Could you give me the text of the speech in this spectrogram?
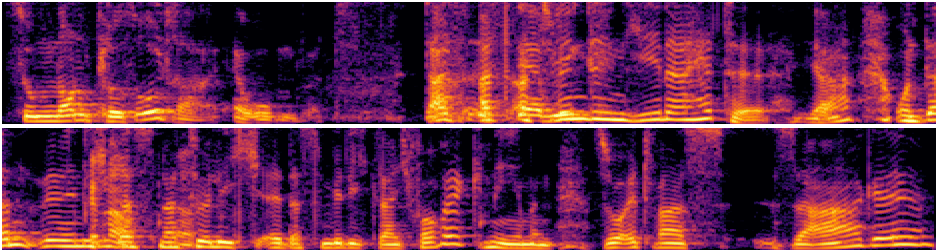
zum Nonplusultra erhoben wird. Das als, als, als wenn den jeder hätte, ja. Und dann, wenn ich genau, das natürlich, ja. Äh, das will ich gleich vorwegnehmen, so etwas sage,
